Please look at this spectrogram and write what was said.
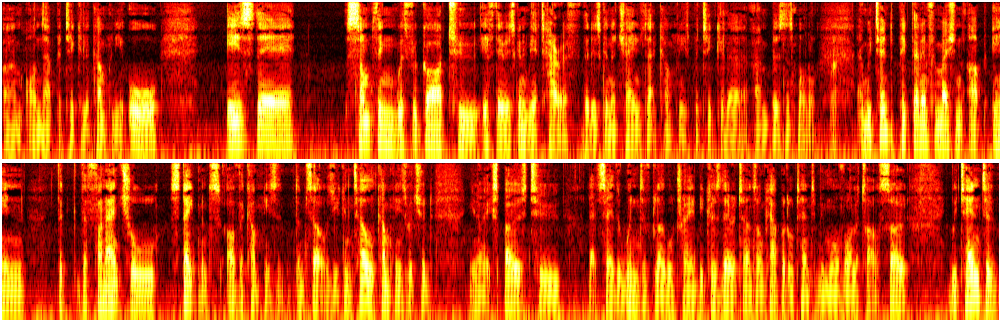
um, on that particular company, or is there something with regard to if there is going to be a tariff that is going to change that company's particular um, business model. Right. And we tend to pick that information up in the, the financial statements of the companies themselves. You can tell companies which are, you know, exposed to, let's say, the winds of global trade because their returns on capital tend to be more volatile. So we tend to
